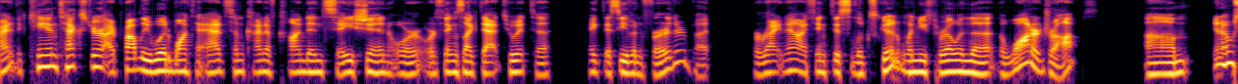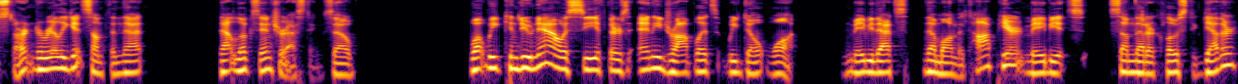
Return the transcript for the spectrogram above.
right, the can texture, I probably would want to add some kind of condensation or, or things like that to it to take this even further. But for right now, I think this looks good. When you throw in the, the water drops, um, you know, starting to really get something that that looks interesting. So what we can do now is see if there's any droplets we don't want. Maybe that's them on the top here. Maybe it's some that are close together.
